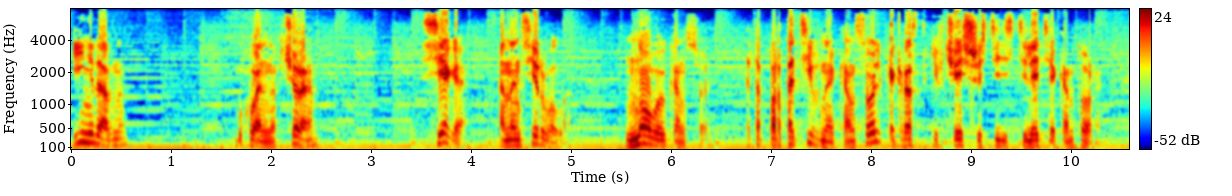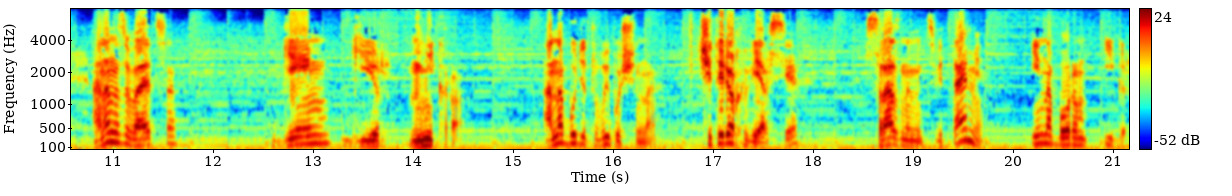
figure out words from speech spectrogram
И недавно, буквально вчера, Sega анонсировала новую консоль. Это портативная консоль, как раз таки в честь 60-летия конторы. Она называется Game Gear Micro. Она будет выпущена в четырех версиях с разными цветами и набором игр.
